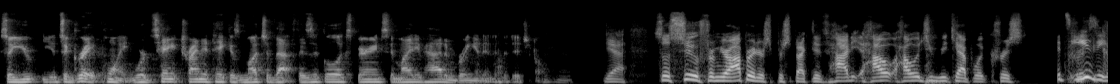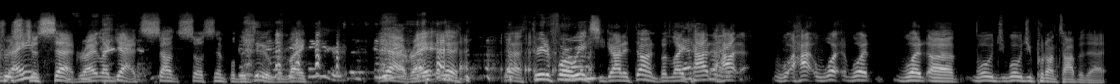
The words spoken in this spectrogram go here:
So you, it's a great point. We're t- trying to take as much of that physical experience it might have had and bring it into the digital. Mm-hmm. Yeah. So Sue, from your operator's perspective, how do you, how how would you recap what Chris it's easy, Chris right? just said, right? Like, yeah, it sounds so simple to do, but like, yeah, right? Yeah, yeah, three to four um, weeks, you got it done. But like, how, right. how, how, what, what, what, uh, what would you, what would you put on top of that?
